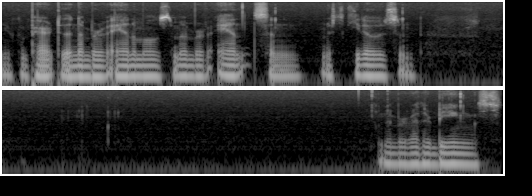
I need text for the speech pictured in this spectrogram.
You compare it to the number of animals, the number of ants and mosquitoes and number of other beings,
